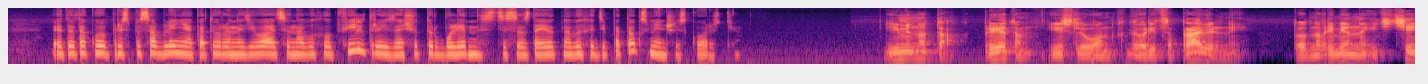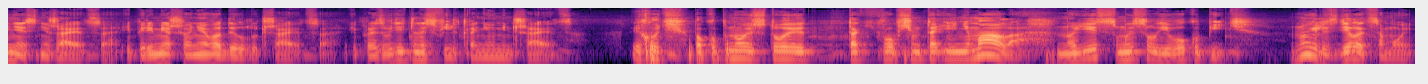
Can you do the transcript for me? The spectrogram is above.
– это такое приспособление, которое надевается на выхлоп фильтра и за счет турбулентности создает на выходе поток с меньшей скоростью. Именно так. При этом, если он, как говорится, правильный, то одновременно и течение снижается, и перемешивание воды улучшается, и производительность фильтра не уменьшается. И хоть покупной стоит так, в общем-то, и немало, но есть смысл его купить. Ну или сделать самой.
